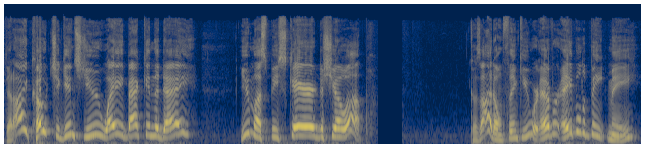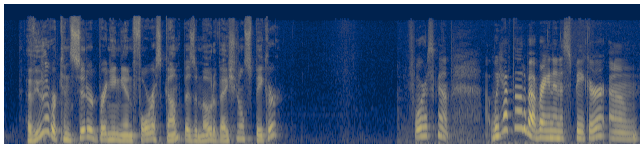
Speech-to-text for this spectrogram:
Did I coach against you way back in the day? You must be scared to show up. Because I don't think you were ever able to beat me. Have you ever considered bringing in Forrest Gump as a motivational speaker? Forrest Gump. We have thought about bringing in a speaker, um,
